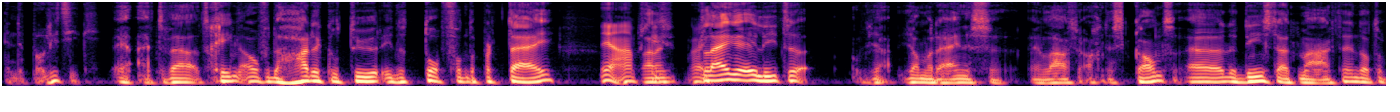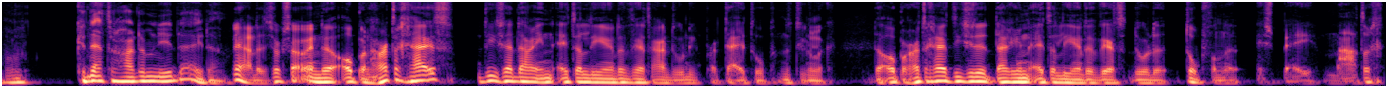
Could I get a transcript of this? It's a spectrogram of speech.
en de politiek. Ja, terwijl het ging over de harde cultuur in de top van de partij. Ja, precies. Waar een kleine elite, ja, Jan Reinissen en later Agnes Kant, uh, de dienst uitmaakte. En dat op een knetterharde manier deden. Ja, dat is ook zo. En de openhartigheid die zij daarin etaleerde, werd haar door die partijtop natuurlijk. De openhartigheid die ze daarin etaleerde, werd door de top van de SP matig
